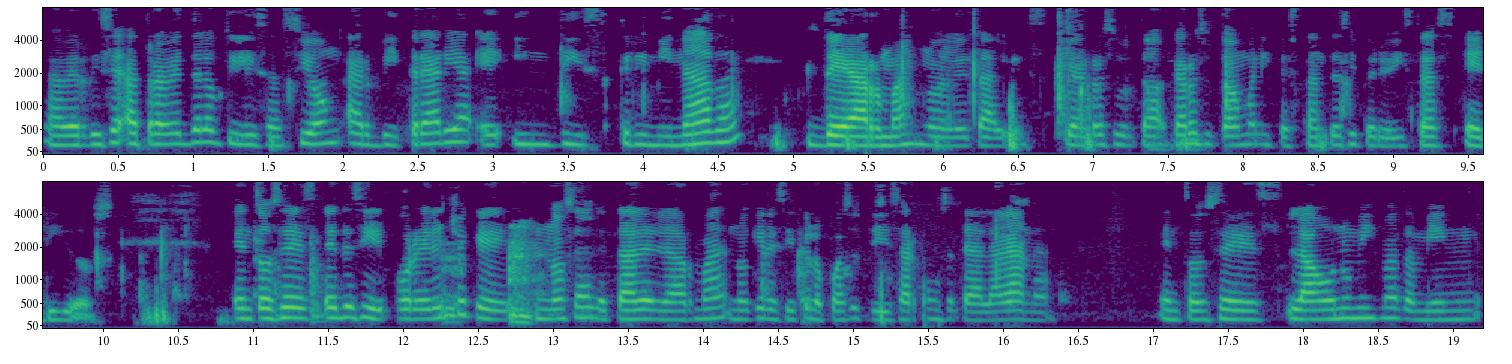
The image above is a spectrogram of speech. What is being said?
a ver, dice, a través de la utilización arbitraria e indiscriminada de armas no letales, que han resultado, han resultado manifestantes y periodistas heridos. Entonces, es decir, por el hecho que no sea letal el arma, no quiere decir que lo puedas utilizar como se te da la gana. Entonces, la ONU misma también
